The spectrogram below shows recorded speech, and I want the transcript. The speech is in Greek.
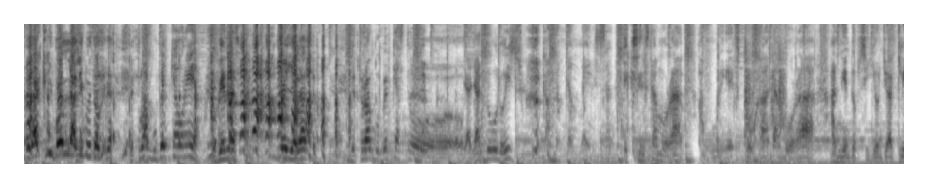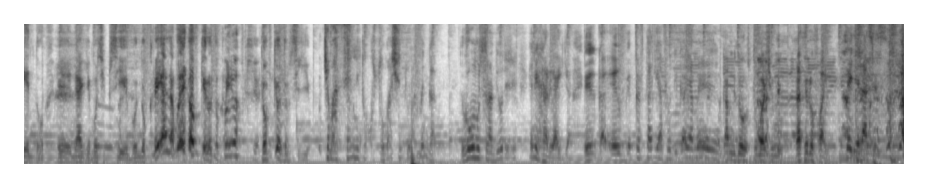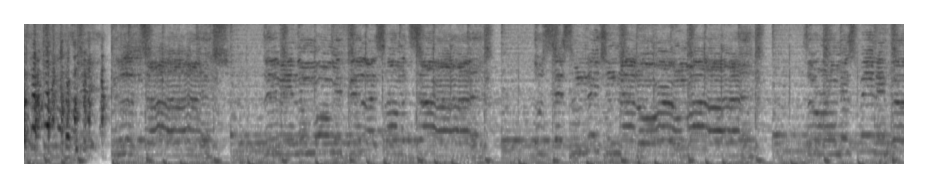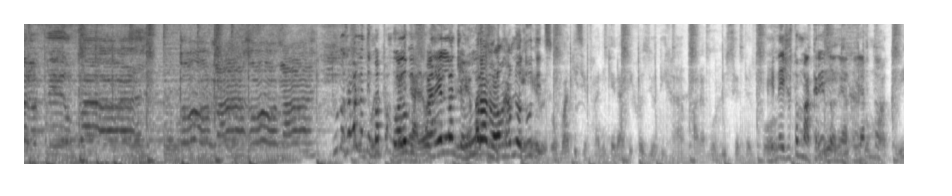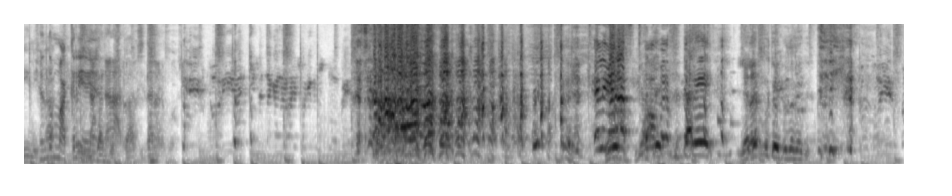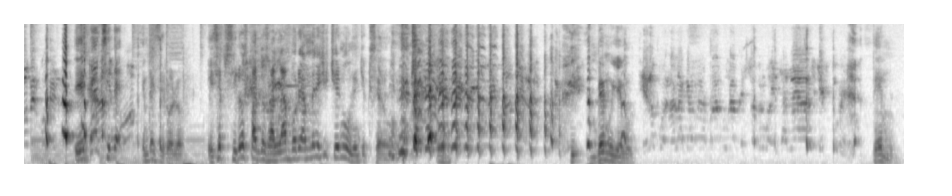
Ένα ακριβό λαλί μου το χρειάζεται. Και τρώγαν κουπέπια ωραία. Και πήγαινας, με γελάτε. Και τρώγαν κουπέπια στο γιαγιά του Λοΐζου. Κάμνα μια μέλισσα. Εξήρεις τα μωρά. Αφού ε, φτωχά τα μωρά. Αν είναι το ψυγείο και κλείνει το ε, να γεμώσει ψυγείο. Το κρέας, αφού είναι όφκαιρο το κρέας. Το όφκαιρο το ψυγείο. Και μαθαίνει το στο μάσιν του να μην κάνει. Εγώ ήμουν στρατιώτης, ε, δεν είχα ριάγια. Ε, κα- ε, Πέφτα διαφορετικά για με κάνει το στο μάσιν μου. Να θέλω φάει. Δεν γελάσες. Έβαλε την μάπα που κάτω με φανέλα και μούραν όλα μας κάνει ο Τούτιτς. Ο Μάκης εφάνηκε ένα τείχος διότι είχα πάρα πολλούς σεντερφόρ. Ε, ναι, είχες τον Μακρύ Ναι, τότε, είχα γι' τον αυτό. Μακρύ, Είχες είχα- τον Μακρύ, ε. ήταν Ήταν μπροστά, άργος, ήταν- ήταν άργος. Θέλει ένα στόπερ. Κοίτα ρε, γιατί μου το είπες τότε. Ε, Εντάξει, ναι, δεν παίζει ρόλο. Είσαι ψηλός πάντως, αλλά μπορεί να μην έχει καινούν, δεν ξέρω. Τι- Μπε μου, γε μου. Πέ μου.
